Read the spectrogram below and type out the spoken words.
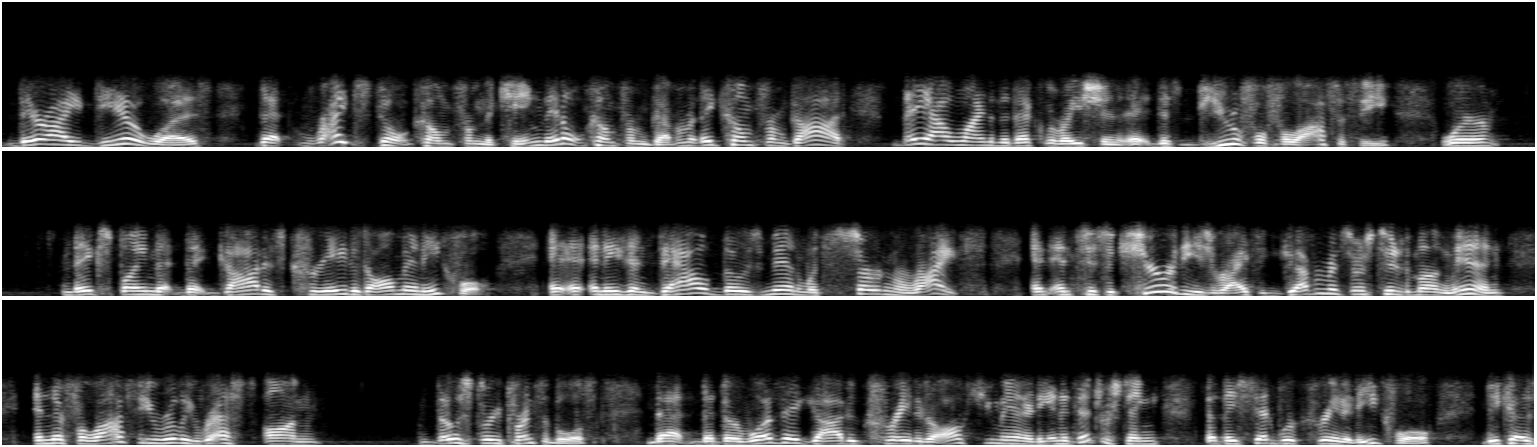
their idea was that rights don't come from the king, they don't come from government, they come from God. They outlined in the Declaration uh, this beautiful philosophy where they explain that, that God has created all men equal, and, and He's endowed those men with certain rights. And, and to secure these rights, governments are instituted among men, and their philosophy really rests on those three principles that that there was a God who created all humanity, and it's interesting that they said we're created equal because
